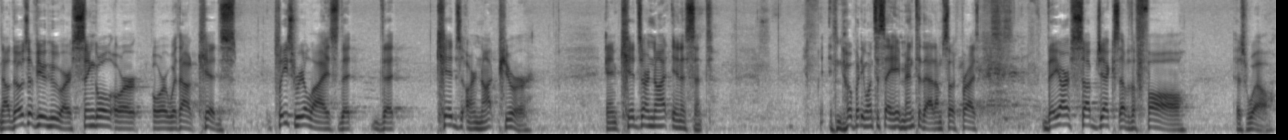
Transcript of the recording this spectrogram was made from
Now, those of you who are single or, or without kids, please realize that, that kids are not pure and kids are not innocent. Nobody wants to say amen to that. I'm surprised. They are subjects of the fall as well.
